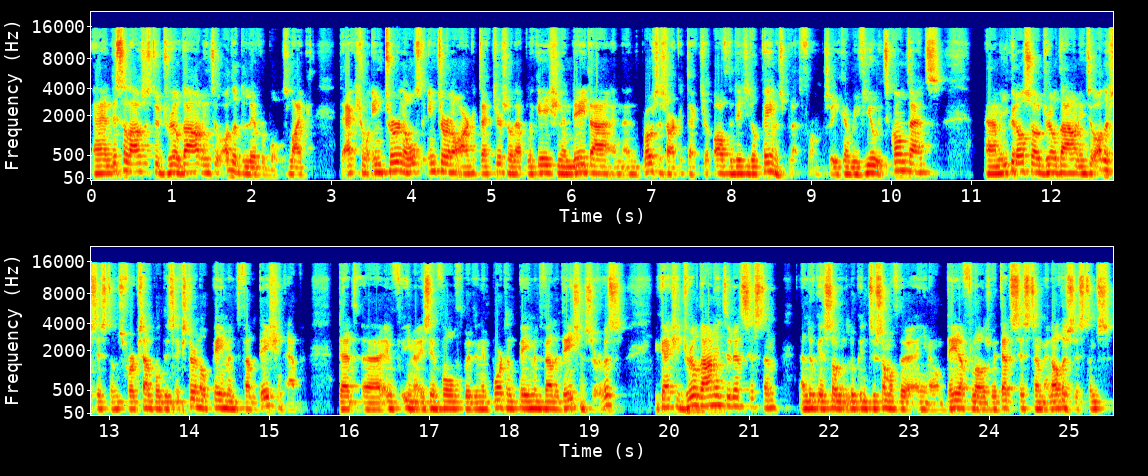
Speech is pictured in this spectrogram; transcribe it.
And this allows us to drill down into other deliverables like the actual internals, the internal architecture, so the application and data and, and process architecture of the digital payments platform. So you can review its contents. Um, you could also drill down into other systems. For example, this external payment validation app that uh, if, you know is involved with an important payment validation service, you can actually drill down into that system and look at some look into some of the you know data flows with that system and other systems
